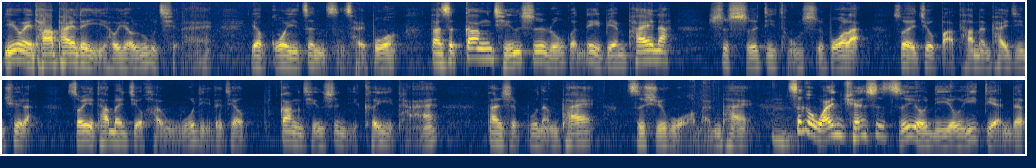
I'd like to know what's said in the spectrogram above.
因为他拍了以后要录起来，要过一阵子才播，但是钢琴师如果那边拍呢，是实地同时播了，所以就把他们拍进去了，所以他们就很无理的叫钢琴师你可以弹，但是不能拍。只许我们拍，这个完全是只有你有一点的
